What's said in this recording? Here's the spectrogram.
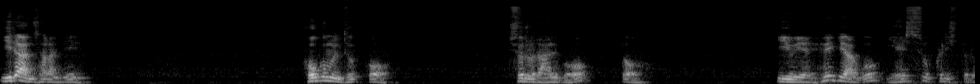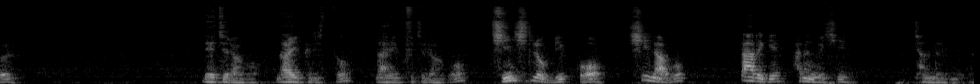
이러한 사람이 복음을 듣고 주를 알고 또 이후에 회개하고 예수 그리스도를 내 주라고 나의 그리스도 나의 구주라고 진실로 믿고 신하고 따르게 하는 것이 전도입니다.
